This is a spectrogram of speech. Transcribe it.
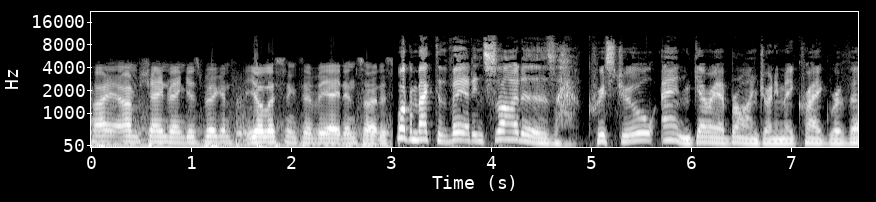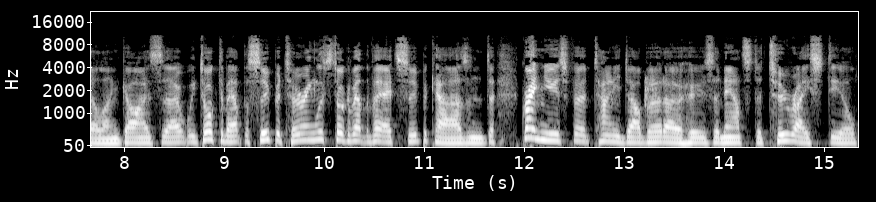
Hi, I'm Shane Van Gisbergen. You're listening to V8 Insiders. Welcome back to the V8 Insiders. Chris Jewell and Gary O'Brien joining me, Craig Revell. And guys, uh, we talked about the super touring. Let's talk about the V8 supercars. And uh, great news for Tony D'Alberto, who's announced a two race deal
